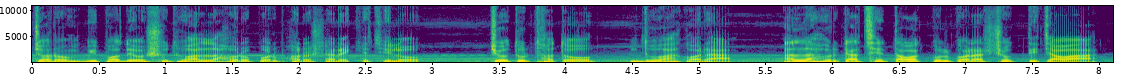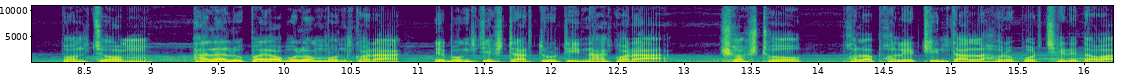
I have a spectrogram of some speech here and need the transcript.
চরম বিপদেও শুধু আল্লাহর ওপর ভরসা রেখেছিল। চতুর্থত, দোয়া করা, আল্লাহর কাছে তাওয়াক্কুল করার শক্তি চাওয়া। পঞ্চম, হালাল উপায় অবলম্বন করা এবং চেষ্টার ত্রুটি না করা। ষষ্ঠ ফলাফলের চিন্তা আল্লাহর ওপর ছেড়ে দেওয়া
